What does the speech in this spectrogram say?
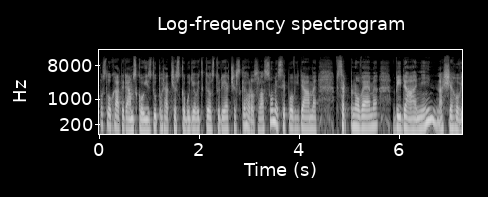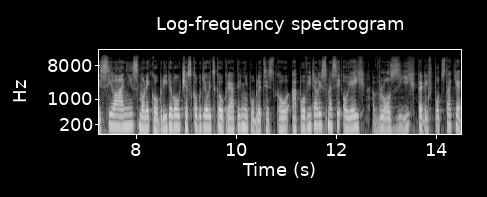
Posloucháte dámskou jízdu pořád Českobudějovického studia Českého rozhlasu. My si povídáme v srpnovém vydání našeho vysílání s Monikou Brídovou, Českobudějovickou kreativní publicistkou a povídali jsme si o jejich vlozích, tedy v podstatě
